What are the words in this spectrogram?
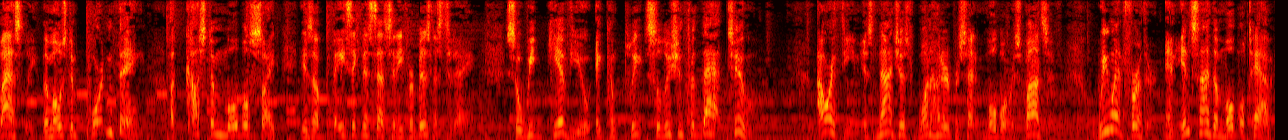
Lastly, the most important thing, a custom mobile site is a basic necessity for business today. So we give you a complete solution for that too. Our theme is not just 100% mobile responsive. We went further, and inside the mobile tab,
